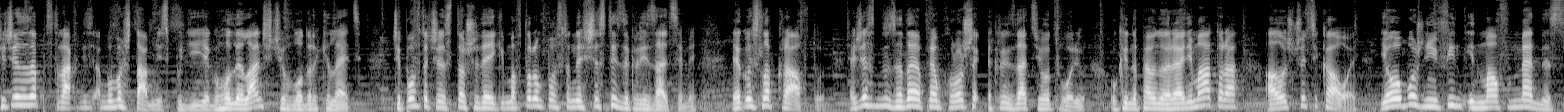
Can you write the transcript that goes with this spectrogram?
Чи через абстрактність або масштабність подій, як голий ланч чи Володар Кілець, чи просто через те, що деяким авторам просто не щастить з екранізаціями, якось Лавкрафту. Я чесно не згадаю прям хорошу екранізацію його творів, окрім, напевно, реаніматора, але от що цікаво, я обожнюю фільм In Mouth of Madness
